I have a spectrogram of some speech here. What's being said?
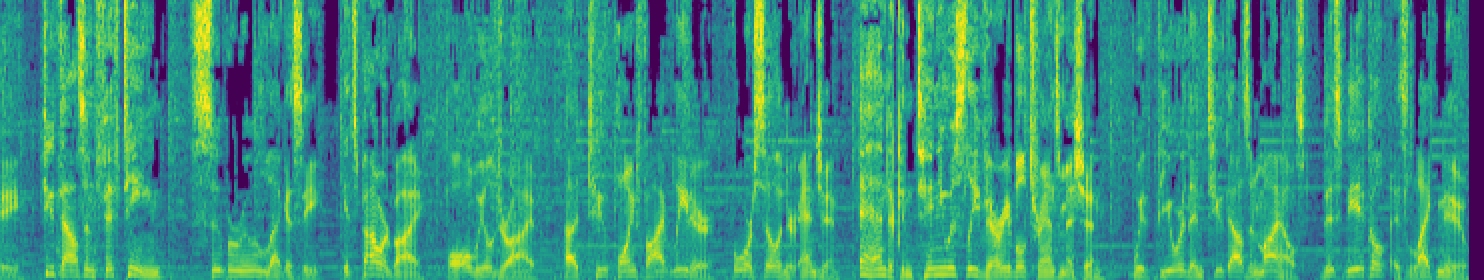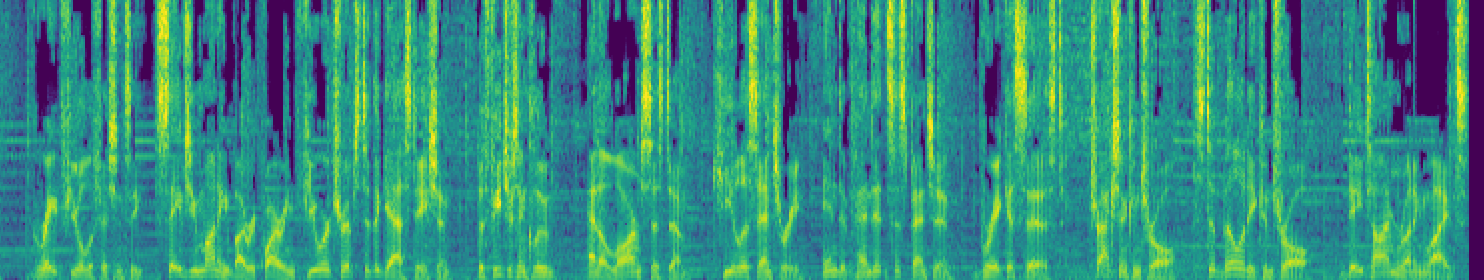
the 2015 Subaru Legacy. It's powered by all-wheel drive, a 2.5-liter four-cylinder engine, and a continuously variable transmission. With fewer than 2,000 miles, this vehicle is like new. Great fuel efficiency saves you money by requiring fewer trips to the gas station. The features include an alarm system, keyless entry, independent suspension, brake assist, traction control, stability control, daytime running lights,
